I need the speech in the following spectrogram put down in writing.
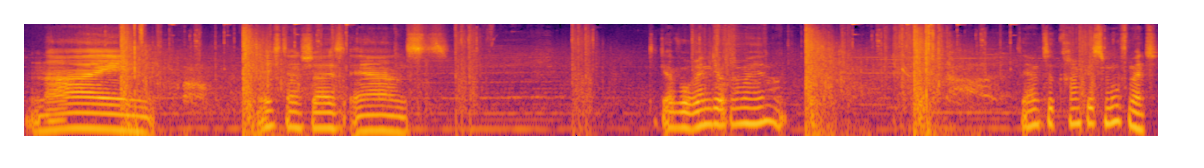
Nein. Nicht dein Scheiß Ernst. Digga, wo rennen die auch immer hin? Die haben zu krankes Movement.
